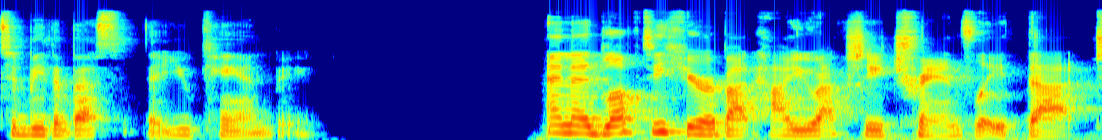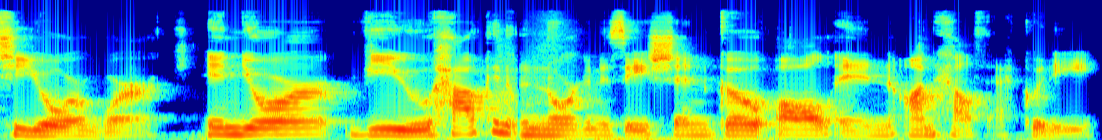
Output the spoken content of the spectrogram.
to be the best that you can be. And I'd love to hear about how you actually translate that to your work. In your view, how can an organization go all in on health equity?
